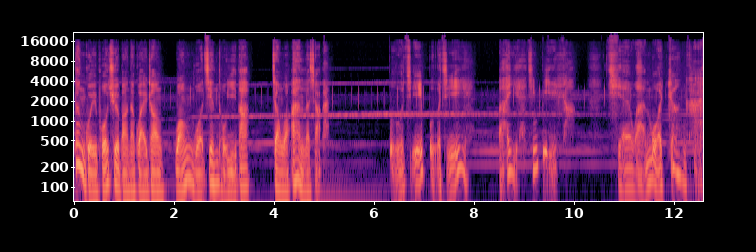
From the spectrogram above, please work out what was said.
但鬼婆却把那拐杖往我肩头一搭，将我按了下来。不急不急，把眼睛闭上，千万莫睁开。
